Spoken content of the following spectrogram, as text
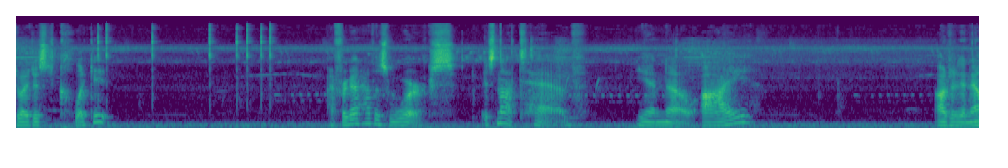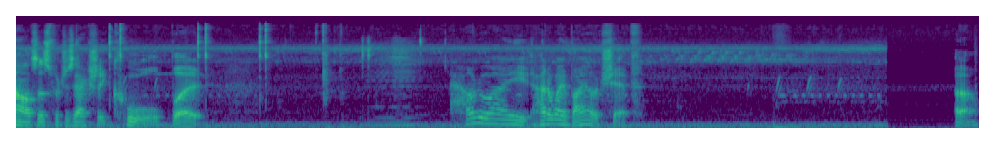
Do I just click it? I forgot how this works. It's not tab. Yeah, no. I... Object analysis, which is actually cool, but... How do I... How do I biochip? Oh.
